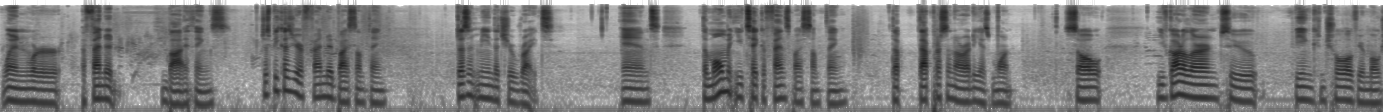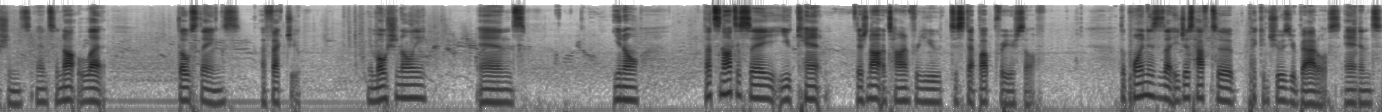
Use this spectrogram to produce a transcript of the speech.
when we're offended by things, just because you're offended by something doesn't mean that you're right. And the moment you take offense by something, that that person already has won. So you've got to learn to be in control of your emotions and to not let those things affect you emotionally and you know that's not to say you can't there's not a time for you to step up for yourself. The point is that you just have to pick and choose your battles and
